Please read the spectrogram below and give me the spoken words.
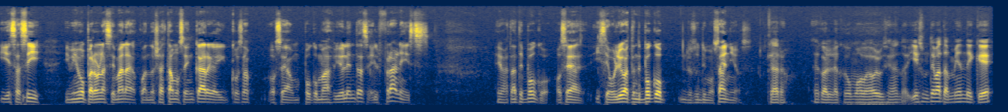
y es así, y mismo para una semana, cuando ya estamos en carga y cosas, o sea, un poco más violentas, el Fran es, es bastante poco, o sea, y se volvió bastante poco en los últimos años. Claro, de cómo va evolucionando. Y es un tema también de que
